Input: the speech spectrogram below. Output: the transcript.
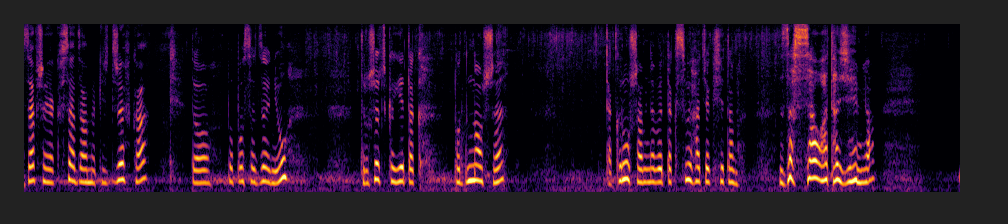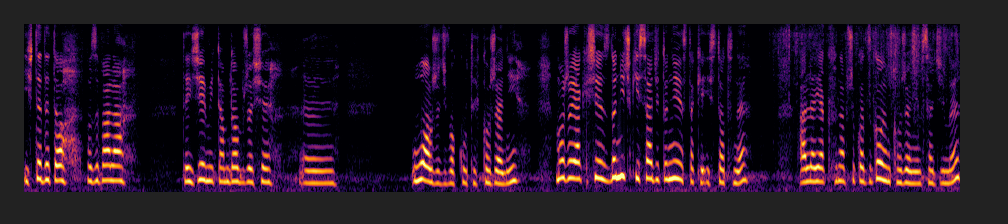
Zawsze jak wsadzam jakieś drzewka, to po posadzeniu troszeczkę je tak podnoszę, tak ruszam, nawet tak słychać jak się tam zassała ta ziemia i wtedy to pozwala tej ziemi tam dobrze się e, ułożyć wokół tych korzeni. Może jak się z doniczki sadzi, to nie jest takie istotne, ale jak na przykład z gołym korzeniem sadzimy,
